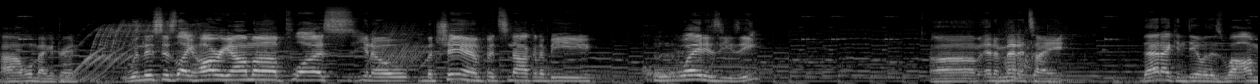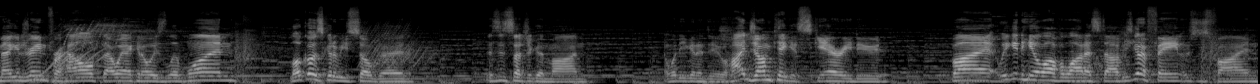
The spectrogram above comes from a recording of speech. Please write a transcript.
Uh, we'll Mega Drain. When this is like Hariyama plus, you know, Machamp, it's not gonna be quite as easy. Um, and a Meditite. That I can deal with as well. I'll Mega Drain for health, that way I can always live one. Loco's gonna be so good. This is such a good mon. And what are you gonna do? High jump kick is scary, dude. But we can heal off a lot of stuff. He's gonna faint, which is fine.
